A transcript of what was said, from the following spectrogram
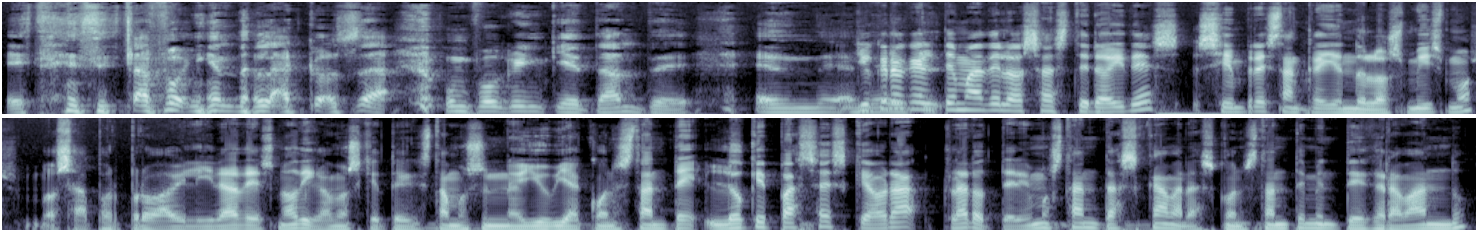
Este, se está poniendo la cosa un poco inquietante. Yo creo que el tema de los asteroides siempre están cayendo los mismos, o sea, por probabilidades, ¿no? Digamos que estamos en una lluvia constante. Lo que pasa es que ahora, claro, tenemos tantas cámaras constantemente grabando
